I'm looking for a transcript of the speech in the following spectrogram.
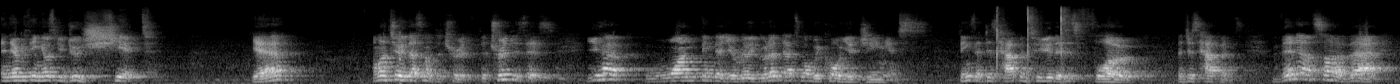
and everything else you do is shit. Yeah? I want to tell you that's not the truth. The truth is this. You have one thing that you're really good at, that's what we call your genius. Things that just happen to you, that just flow, that just happens. Then outside of that,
